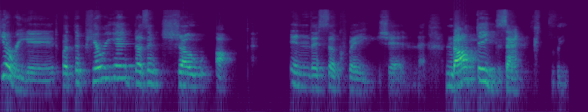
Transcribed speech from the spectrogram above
period, but the period doesn't show up in this equation, not exactly.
